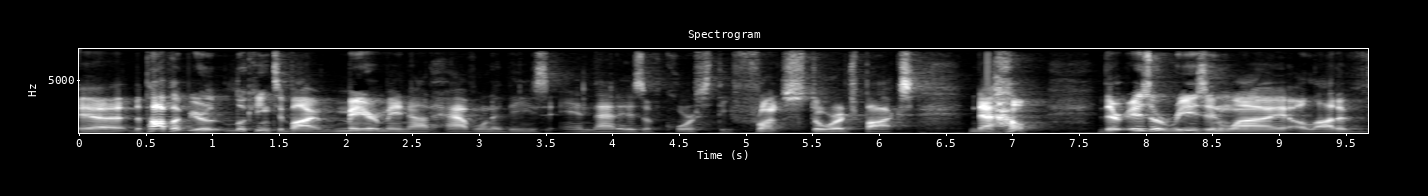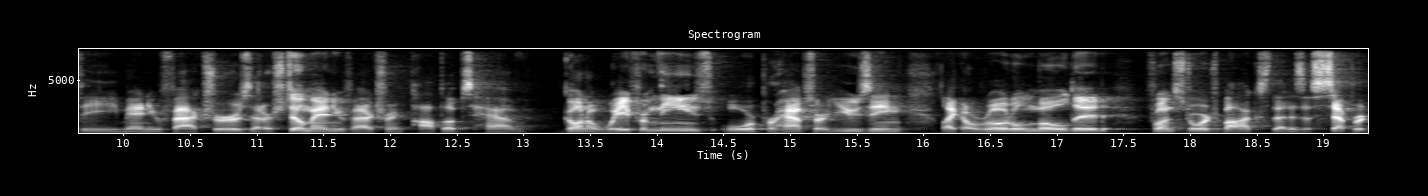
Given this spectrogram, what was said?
uh, the pop-up you're looking to buy may or may not have one of these and that is of course the front storage box. Now there is a reason why a lot of the manufacturers that are still manufacturing pop-ups have gone away from these or perhaps are using like a roto molded front storage box that is a separate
